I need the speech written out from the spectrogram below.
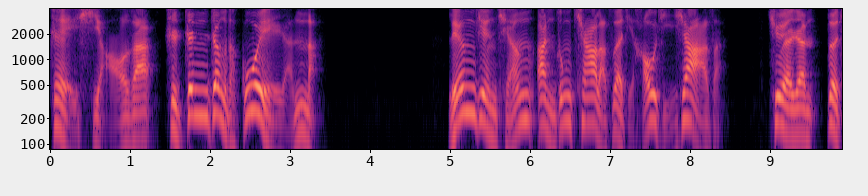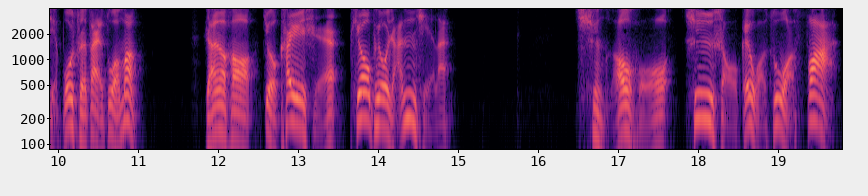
这小子是真正的贵人呐！梁建强暗中掐了自己好几下子，确认自己不是在做梦，然后就开始飘飘然起来。庆老虎亲手给我做饭，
